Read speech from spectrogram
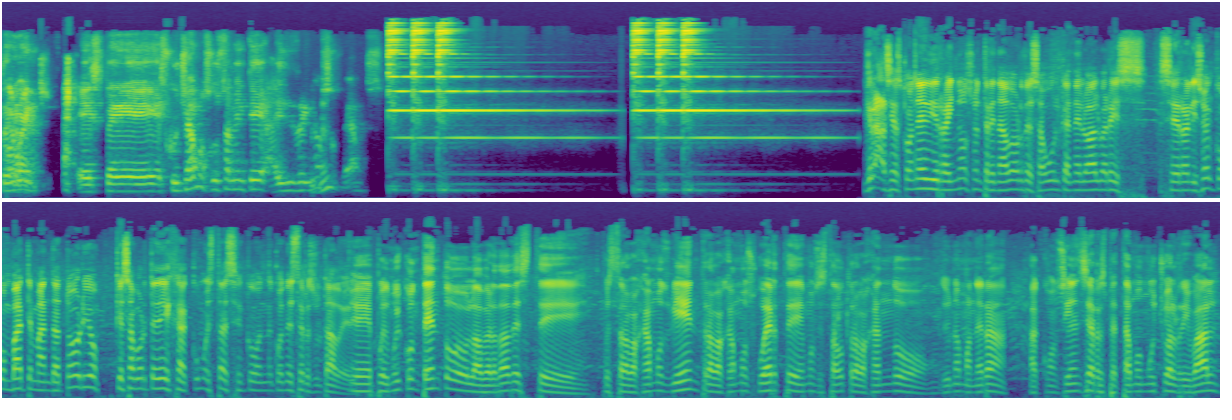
Pero bueno, este, escuchamos justamente a Eddie Reynoso, veamos. Gracias con Eddie Reynoso, entrenador de Saúl Canelo Álvarez. Se realizó el combate mandatorio. ¿Qué sabor te deja? ¿Cómo estás con, este resultado? Eh, pues muy contento, la verdad, este, pues trabajamos bien, trabajamos fuerte, hemos estado trabajando de una manera a conciencia, respetamos mucho al rival.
